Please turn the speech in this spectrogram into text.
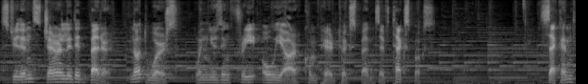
Students generally did better, not worse, when using free OER compared to expensive textbooks. Second,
